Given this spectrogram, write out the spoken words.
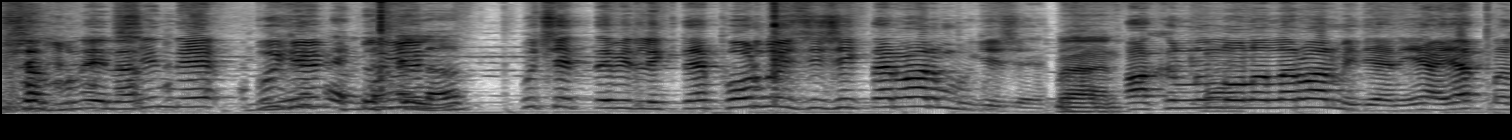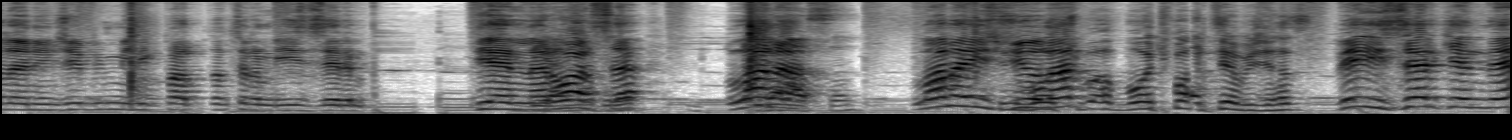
Kürşat bu ne lan? Şimdi bugün bugün bu chatle birlikte porno izleyecekler var mı bu gece? Ben. Akıllının olanlar var mıydı yani? Ya yatmadan önce bir minik patlatırım bir izlerim diyenler varsa Lana Lana izliyorlar Watch party yapacağız. ve izlerken de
